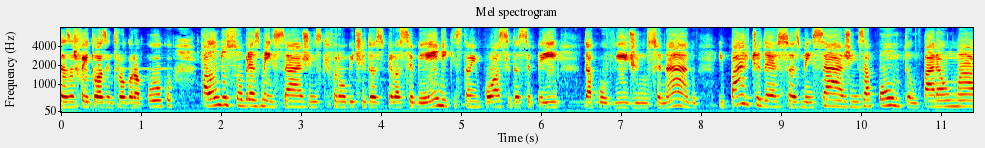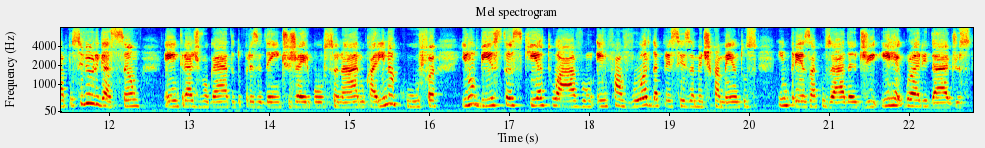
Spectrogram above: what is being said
César Feitosa entrou agora há pouco, falando sobre as mensagens que foram obtidas pela CBN, que estão em posse da CPI da Covid no Senado, e parte dessas mensagens apontam para uma possível ligação entre a advogada do presidente Jair Bolsonaro, Karina Cufa, e lobistas que atuavam em favor da Precisa Medicamentos, empresa acusada de irregularidades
